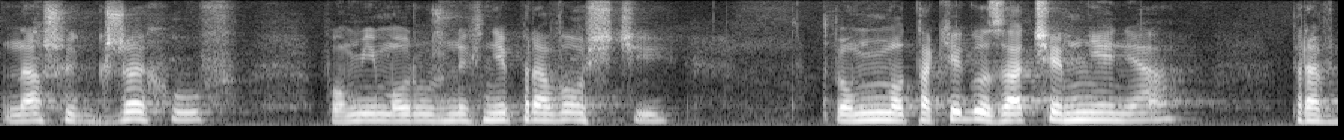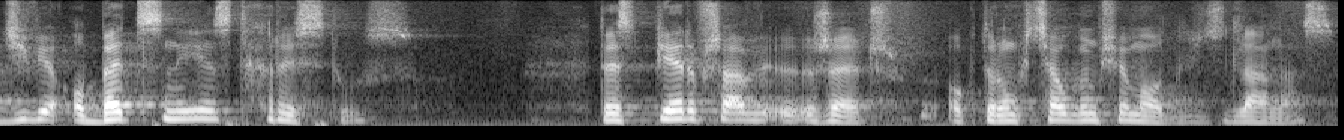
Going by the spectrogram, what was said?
naszych grzechów, pomimo różnych nieprawości, pomimo takiego zaciemnienia, prawdziwie obecny jest Chrystus. To jest pierwsza rzecz, o którą chciałbym się modlić dla nas.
